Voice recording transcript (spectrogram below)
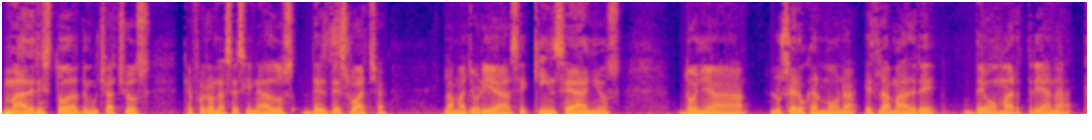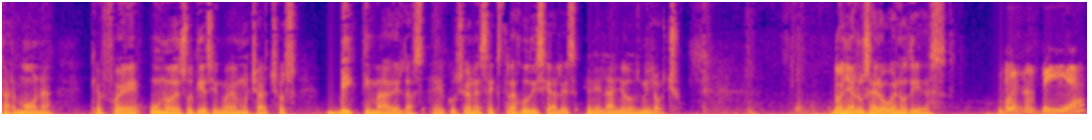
madres todas de muchachos que fueron asesinados desde Suacha, la mayoría hace 15 años. Doña Lucero Carmona es la madre de Omar Triana Carmona, que fue uno de esos 19 muchachos víctima de las ejecuciones extrajudiciales en el año 2008. Doña Lucero, buenos días. Buenos días.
